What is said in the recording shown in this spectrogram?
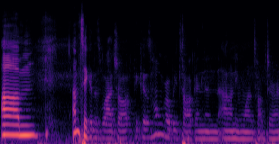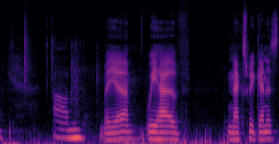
Um, I'm taking this watch off because Homegirl be talking, and I don't even want to talk to her. Um, But yeah, we have next weekend is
